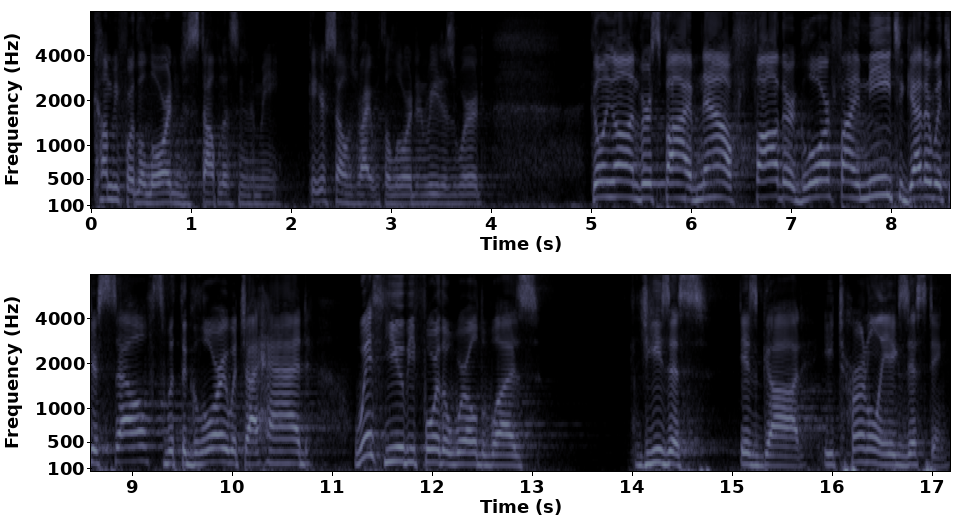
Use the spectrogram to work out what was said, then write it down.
come before the Lord and just stop listening to me. Get yourselves right with the Lord and read His Word. Going on, verse 5 Now, Father, glorify me together with yourselves with the glory which I had with you before the world was. Jesus is God, eternally existing.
